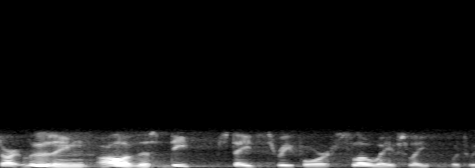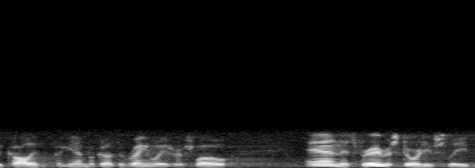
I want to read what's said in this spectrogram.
start losing all of this deep stage 3 4 slow wave sleep, which we call it, again, because the brain waves are slow. And it's very restorative sleep,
